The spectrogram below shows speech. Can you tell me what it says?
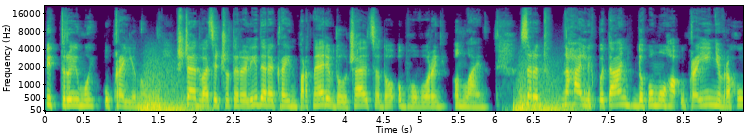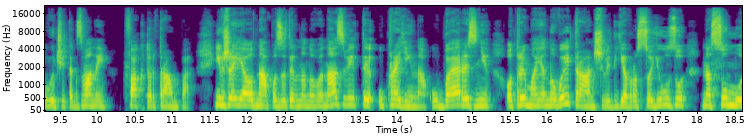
Підтримуй Україну. Ще 24 лідери країн-партнерів долучаються до обговорень онлайн. Серед нагальних питань допомога Україні, враховуючи так званий фактор Трампа. І вже є одна позитивна новина. Звідти Україна у березні отримає новий транш від Євросоюзу на суму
